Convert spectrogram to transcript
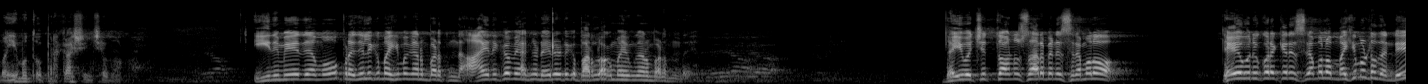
మహిమతో ప్రకాశించే మాకు. ఈయన మీదేమో ప్రజలకు మహిమ కనపడుతుంది ఆయనకే మేక డైరెక్ట్గా పరలోక మహిమ కనపడుతుంది దైవ చిత్తానుసారమైన శ్రమలో దేవుని కొరకైన శ్రమలో మహిమ ఉంటుందండి.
